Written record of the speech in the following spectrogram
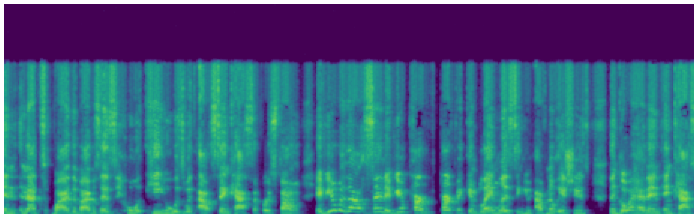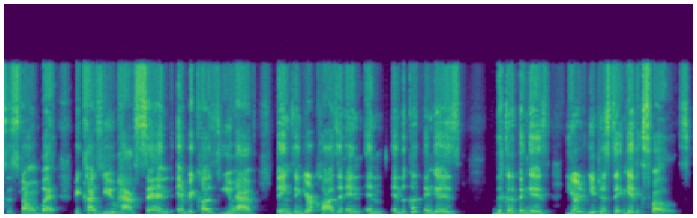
and, and that's why the Bible says, "Who he who is without sin cast the first stone." If you're without sin, mm-hmm. if you're per- perfect and blameless and you have no issues, then go ahead and, and cast a stone. But because you have sinned and because you have things in your closet, and and and the good thing is, the good thing is you're you just didn't get exposed.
